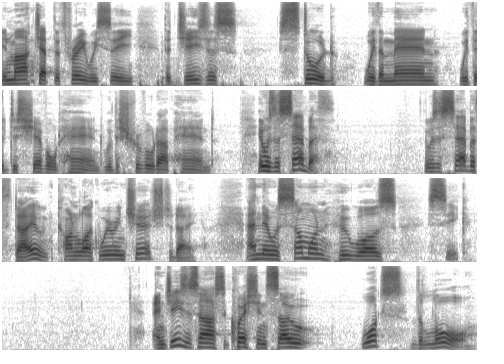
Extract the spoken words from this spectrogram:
In Mark chapter 3, we see that Jesus stood with a man with a disheveled hand, with a shriveled up hand. It was a Sabbath. It was a Sabbath day, kind of like we're in church today. And there was someone who was sick. And Jesus asked the question so, what's the law?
